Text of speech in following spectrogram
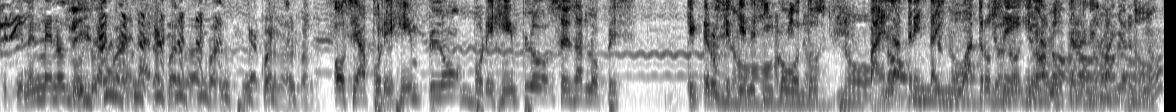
que tienen menos Sí, de votos van acuerdo, de adelante. acuerdo, de acuerdo, de acuerdo, de acuerdo. O sea, por ejemplo, por ejemplo, César López, que creo que No, tiene cinco mí no, votos, no, va en no, la 34C no, yo no, en la mitad no, en el no, baño, no. ¿no?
